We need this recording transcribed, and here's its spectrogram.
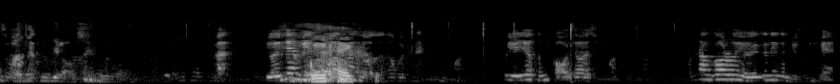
自我探索。对吧？有一些没自我探索的，那会出现什么情况？会有一些很搞笑的情况出现。我上高中有一个那个女同学。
